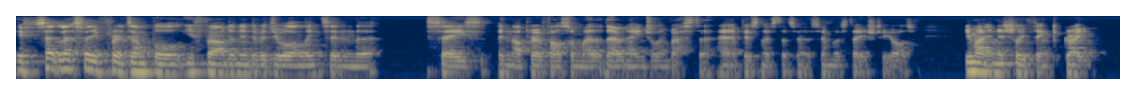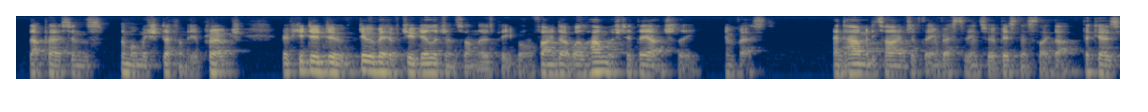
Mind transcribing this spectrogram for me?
if so, let's say, for example, you found an individual on LinkedIn that says in their profile somewhere that they're an angel investor in a business that's at a similar stage to yours, you might initially think, great, that person's someone we should definitely approach. But if you do, do do a bit of due diligence on those people and find out, well, how much did they actually invest? And how many times have they invested into a business like that? Because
